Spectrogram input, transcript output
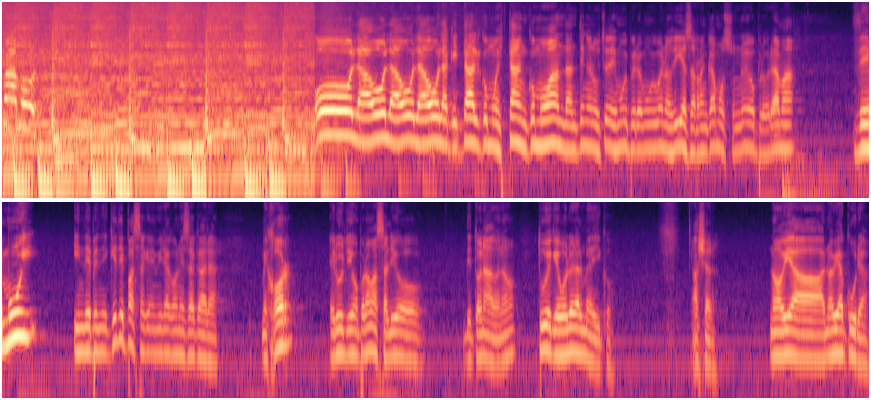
Vamos! Hola, hola, hola, hola, ¿qué tal? ¿Cómo están? ¿Cómo andan? Tengan ustedes muy, pero muy buenos días. Arrancamos un nuevo programa de muy independiente. ¿Qué te pasa que me mira con esa cara? Mejor, el último programa salió detonado, ¿no? Tuve que volver al médico. Ayer. No había, no había cura.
